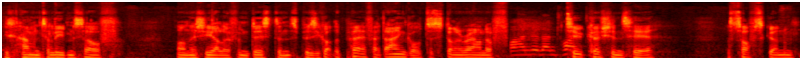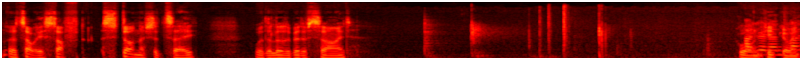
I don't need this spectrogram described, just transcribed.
He's having to leave himself on this yellow from distance because he's got the perfect angle to stun around off two cushions here. A soft stun, uh, sorry, a soft stun, I should say, with a little bit of side. Go on, keep going.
